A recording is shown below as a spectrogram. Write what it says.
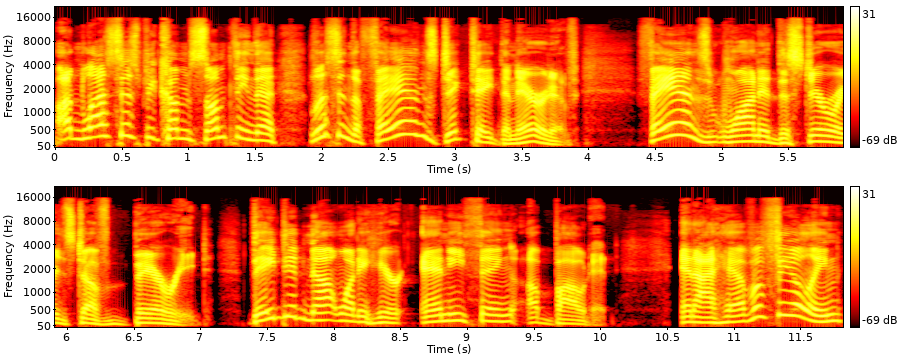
unless this becomes something that, listen, the fans dictate the narrative. Fans wanted the steroid stuff buried, they did not want to hear anything about it. And I have a feeling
